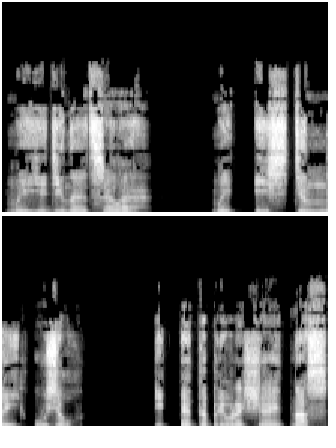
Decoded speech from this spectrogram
мы единое целое, мы истинный узел, и это превращает нас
